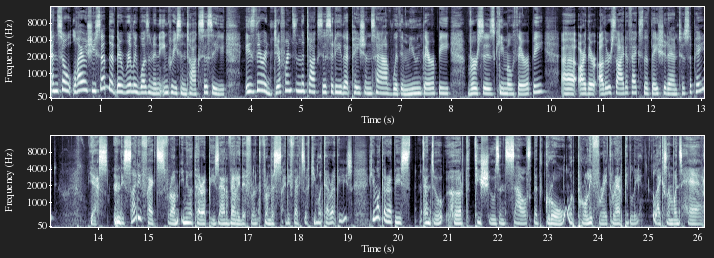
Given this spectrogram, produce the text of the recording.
And so, Lajos, you said that there really wasn't an increase in toxicity. Is there a difference in the toxicity that patients have with immune therapy versus chemotherapy? Uh, are there other side effects that they should anticipate? Yes, the side effects from immunotherapies are very different from the side effects of chemotherapies. Chemotherapies tend to hurt tissues and cells that grow or proliferate rapidly, like someone's hair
